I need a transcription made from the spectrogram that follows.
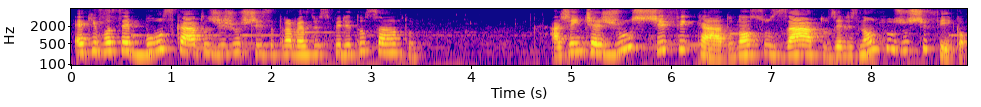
é que você busca atos de justiça através do Espírito Santo. A gente é justificado. Nossos atos, eles não nos justificam.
